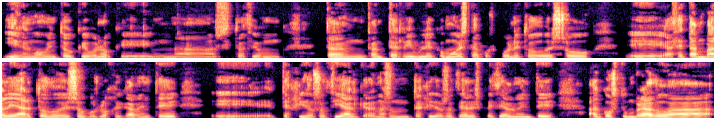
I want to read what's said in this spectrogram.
Y en el momento que, bueno, que una situación tan, tan terrible como esta, pues pone todo eso, eh, hace tambalear todo eso, pues lógicamente eh, el tejido social, que además es un tejido social especialmente acostumbrado a,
